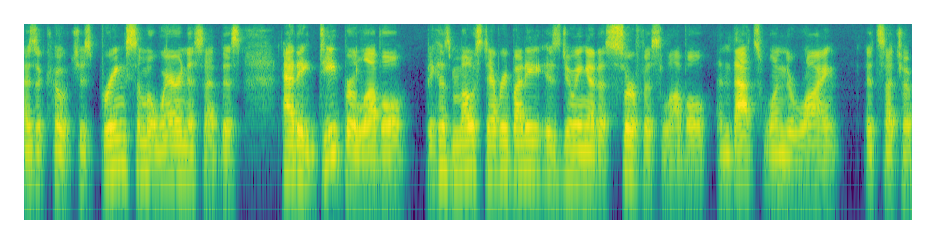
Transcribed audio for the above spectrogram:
as a coach is bring some awareness at this at a deeper level because most everybody is doing at a surface level. And that's wonder why it's such a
